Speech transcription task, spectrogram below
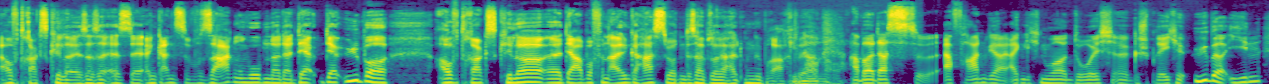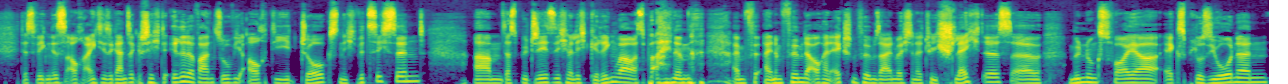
Auftragskiller ist. Also er ist ein ganz sagenumwobener, der, der, der Über-Auftragskiller, äh, der aber von allen gehasst wird und deshalb soll er halt umgebracht genau. werden. Auch. Aber das erfahren wir eigentlich nur durch äh, Gespräche über ihn. Deswegen ist auch eigentlich diese ganze Geschichte irrelevant, so wie auch die Jokes nicht witzig sind sind. Ähm, das Budget sicherlich gering war, was bei einem, einem, einem Film, der auch ein Actionfilm sein möchte, natürlich schlecht ist. Äh, Mündungsfeuer, Explosionen,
